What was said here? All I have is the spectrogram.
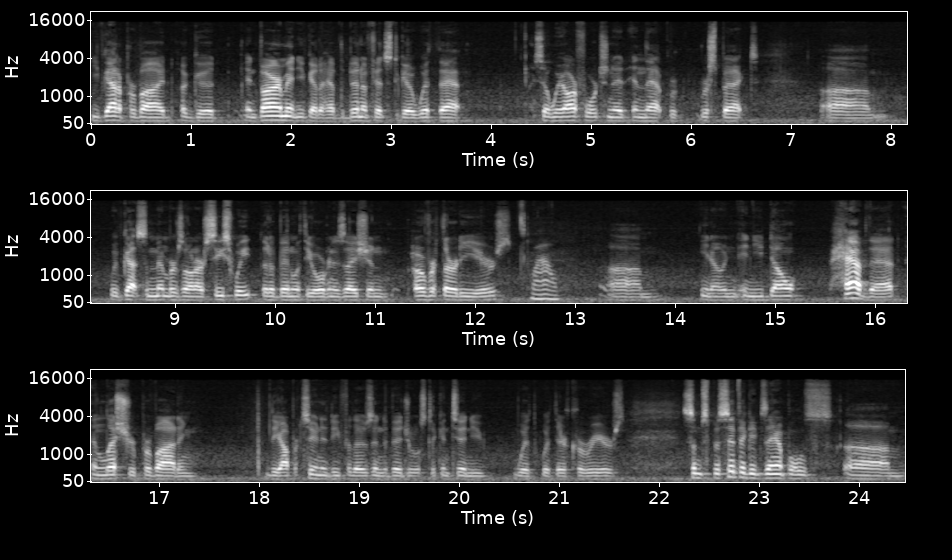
you've got to provide a good environment. You've got to have the benefits to go with that. So we are fortunate in that re- respect. Um, we've got some members on our C-suite that have been with the organization over 30 years Wow. you know, and, and you don't have that unless you're providing the opportunity for those individuals to continue with, with their careers. Some specific examples um,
